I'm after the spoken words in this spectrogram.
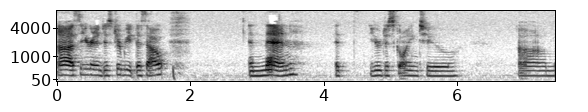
Uh, so you're going to distribute this out, and then it, you're just going to um,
